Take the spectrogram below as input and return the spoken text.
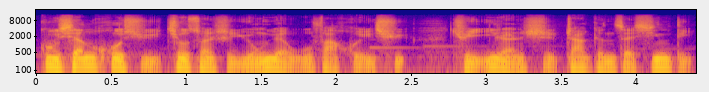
故乡或许就算是永远无法回去，却依然是扎根在心底。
